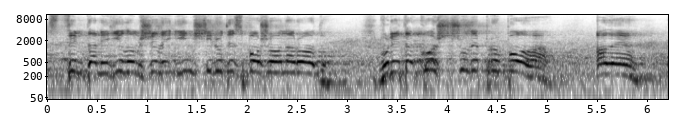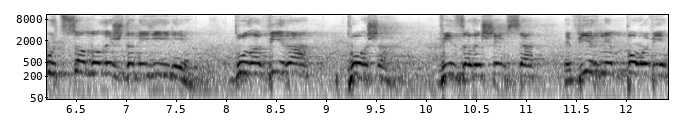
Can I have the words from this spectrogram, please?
з цим Даниїлом жили інші люди з Божого народу. Вони також чули про Бога, але у цьому лиш Даниїлі була віра Божа. Він залишився вірним Богові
